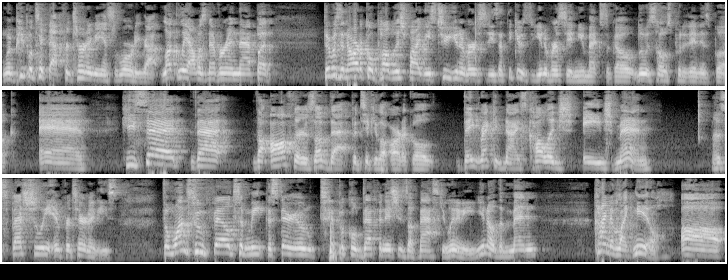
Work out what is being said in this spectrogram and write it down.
when people take that fraternity and sorority route. Luckily, I was never in that, but there was an article published by these two universities. I think it was the University of New Mexico. Lewis Howes put it in his book. And he said that the authors of that particular article, they recognize college age men, especially in fraternities. The ones who failed to meet the stereotypical definitions of masculinity, you know, the men kind of like Neil, uh,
